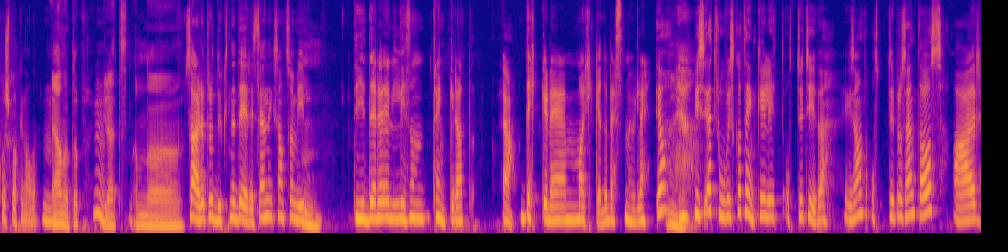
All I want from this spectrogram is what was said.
Korsbakken alle. Mm. nettopp. Greit. Ja, men da, Så er det produktene deres igjen, ikke sant, som vi De dere liksom tenker at ja, dekker det markedet best mulig. Ja, hvis, jeg tror vi skal tenke litt 80-20. ikke sant? 80% av oss er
